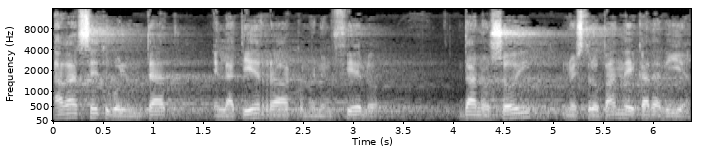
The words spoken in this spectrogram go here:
Hágase tu voluntad en la tierra como en el cielo. Danos hoy nuestro pan de cada día.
